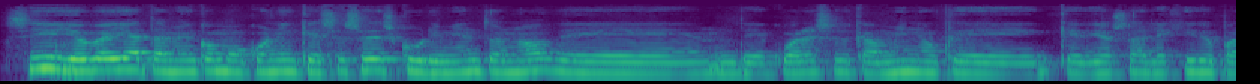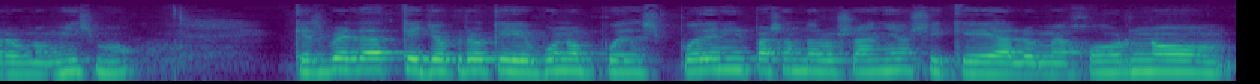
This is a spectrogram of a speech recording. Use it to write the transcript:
Sí, yo veía también como Connie que es ese descubrimiento, ¿no? De, de cuál es el camino que, que, Dios ha elegido para uno mismo. Que es verdad que yo creo que, bueno, pues pueden ir pasando los años y que a lo mejor no,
